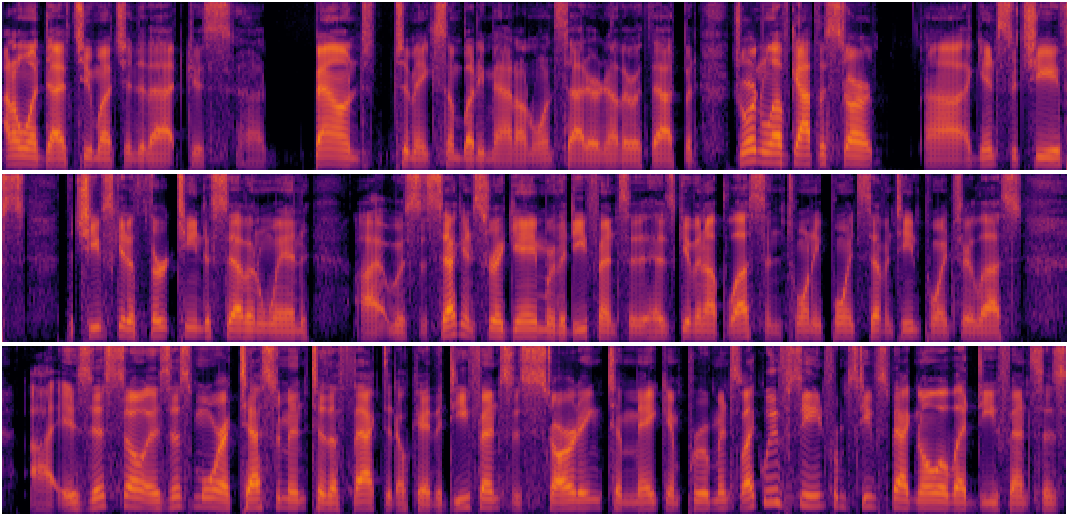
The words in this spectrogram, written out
I don't want to dive too much into that because uh, bound to make somebody mad on one side or another with that. But Jordan Love got the start uh, against the Chiefs. The Chiefs get a 13 7 win. Uh, it was the second straight game where the defense has given up less than 20 points, 17 points or less. Uh, is this so? Is this more a testament to the fact that okay, the defense is starting to make improvements, like we've seen from Steve Spagnuolo-led defenses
